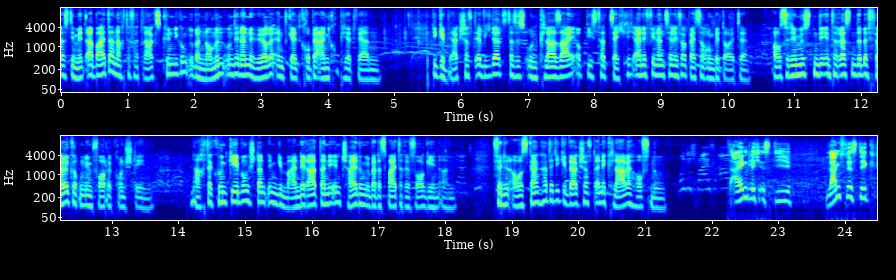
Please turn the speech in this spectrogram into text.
dass die Mitarbeiter nach der Vertragskündigung übernommen und in eine höhere Entgeltgruppe eingruppiert werden. Die Gewerkschaft erwidert, dass es unklar sei, ob dies tatsächlich eine finanzielle Verbesserung bedeute. Außerdem müssten die Interessen der Bevölkerung im Vordergrund stehen. Nach der Kundgebung stand im Gemeinderat dann die Entscheidung über das weitere Vorgehen an. Für den Ausgang hatte die Gewerkschaft eine klare Hoffnung. Eigentlich ist die langfristig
